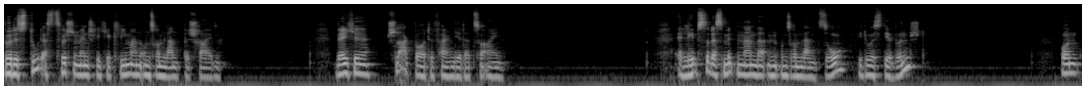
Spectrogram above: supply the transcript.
würdest du das zwischenmenschliche Klima in unserem Land beschreiben? Welche Schlagworte fallen dir dazu ein? Erlebst du das Miteinander in unserem Land so, wie du es dir wünschst? Und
